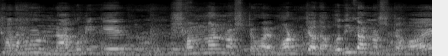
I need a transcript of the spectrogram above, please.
সাধারণ নাগরিকের সম্মান নষ্ট হয় মর্যাদা অধিকার নষ্ট হয়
